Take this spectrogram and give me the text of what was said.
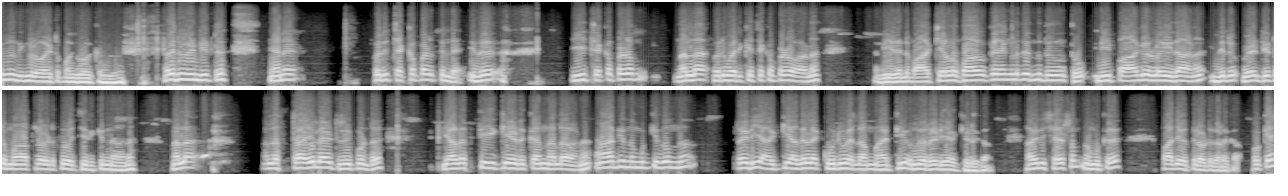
ഇന്ന് നിങ്ങളുമായിട്ട് പങ്കുവെക്കുന്നത്. അതിനു വേണ്ടിയിട്ട് ഞാൻ ഒരു ചക്കപ്പഴത്തിന്റെ ഇത് ഈ ചക്കപ്പഴം നല്ല ഒരു വരിക്ക ചക്കപ്പഴമാണ്. ഇതിന്റെ ബാക്കിയുള്ള ഭാഗമൊക്കെ ഞങ്ങൾ തിന്ന് തീർത്തു. ഇനിയിപ്പോൾ ആകെയുള്ള ഇതാണ്. ഇതിന് വേണ്ടിയിട്ട് മാത്രം എടുത്തു വെച്ചിരിക്കുന്നതാണ്. നല്ല നല്ല സ്റ്റൈലായിട്ട് ഇരിപ്പുണ്ട്. ഇളത്തിയൊക്കെ എടുക്കാൻ നല്ലതാണ്. ആദ്യം നമുക്കിതൊന്ന് റെഡിയാക്കി അതിലെ കുരുവെല്ലാം മാറ്റി ഒന്ന് റെഡിയാക്കി എടുക്കാം. അതിനുശേഷം നമുക്ക് പാചകത്തിലോട്ട് കിടക്കാം. ഓക്കെ?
